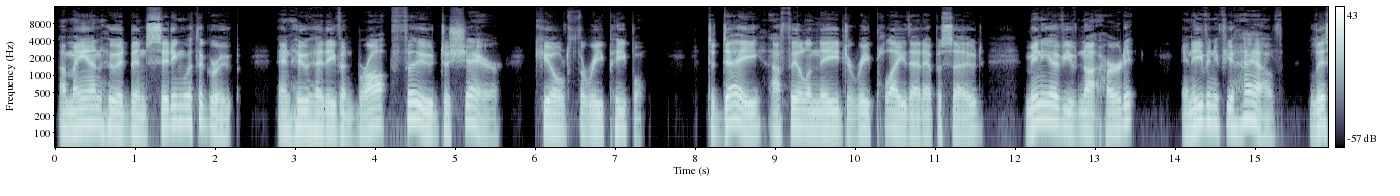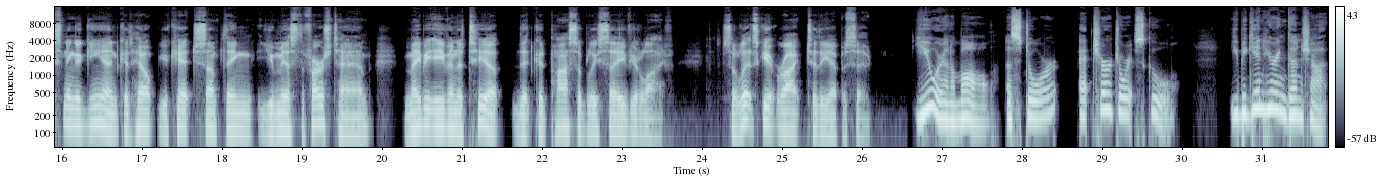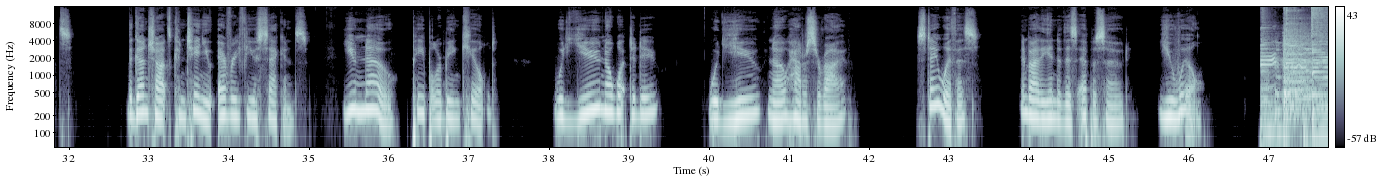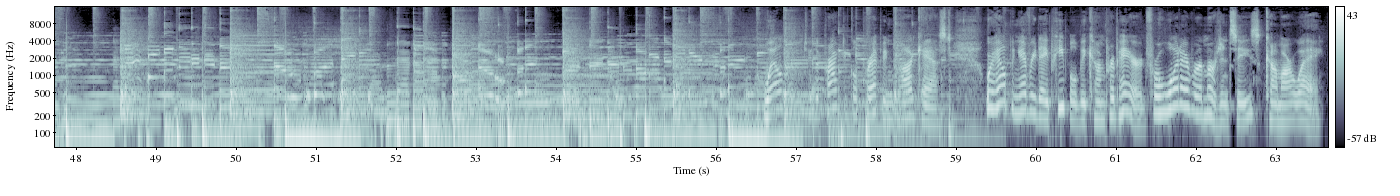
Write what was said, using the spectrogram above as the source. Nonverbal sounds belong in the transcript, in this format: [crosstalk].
a man who had been sitting with the group and who had even brought food to share killed three people. Today, I feel a need to replay that episode. Many of you have not heard it, and even if you have, listening again could help you catch something you missed the first time, maybe even a tip that could possibly save your life. So let's get right to the episode. You are in a mall, a store, at church, or at school. You begin hearing gunshots. The gunshots continue every few seconds. You know people are being killed. Would you know what to do? Would you know how to survive? Stay with us, and by the end of this episode, you will. Welcome to the Practical Prepping Podcast. We're helping everyday people become prepared for whatever emergencies come our way.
